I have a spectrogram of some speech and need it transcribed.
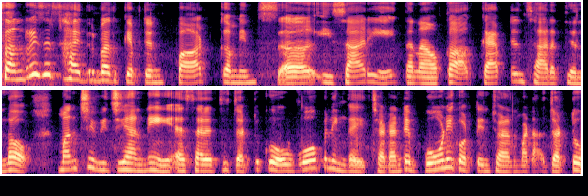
Sunrisers Hyderabad captain Pat Cummins ఈసారి తన ఒక కెప్టెన్ సారథ్యంలో మంచి విజయాన్ని ఎస్ఆర్ఎస్ జట్టుకు ఓపెనింగ్గా ఇచ్చాడు. అంటే బోణి కొట్టించాడు అనమాట జట్టు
